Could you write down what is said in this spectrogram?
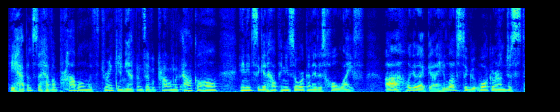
He happens to have a problem with drinking, he happens to have a problem with alcohol. He needs to get help, he needs to work on it his whole life. Ah, look at that guy. He loves to walk around just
